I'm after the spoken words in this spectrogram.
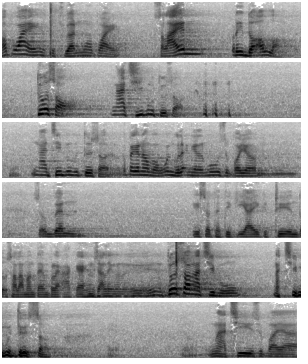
Apa wae? Tujuanmu apa wae? Selain ridho Allah. Dosa. Ngajimu dosa. Ngajimu dosa. Kepengen apa? Kowe golek supaya sampean iso dadi kiai gede untuk salaman templek akeh misalnya ngono. Dosa ngajimu. Ngajimu dosa ngaji supaya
